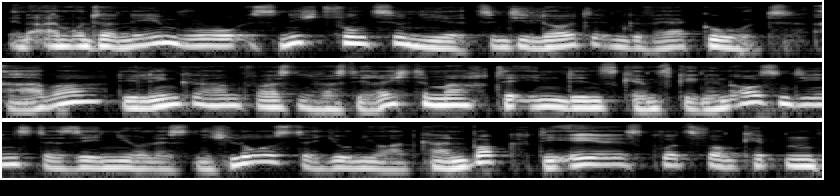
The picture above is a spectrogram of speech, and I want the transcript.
in einem Unternehmen, wo es nicht funktioniert, sind die Leute im Gewerk gut. Aber die linke Hand weiß nicht, was die rechte macht. Der Innendienst kämpft gegen den Außendienst. Der Senior lässt nicht los. Der Junior hat keinen Bock. Die Ehe ist kurz vorm Kippen.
